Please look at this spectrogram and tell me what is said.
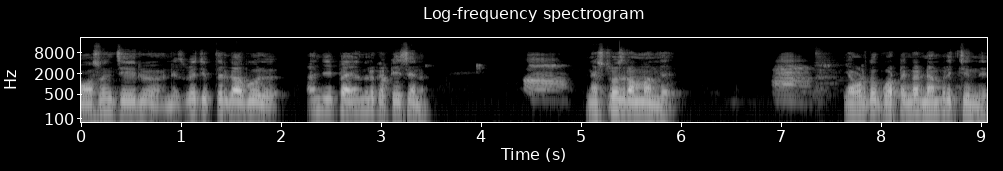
మోసం చేయరు నిజమే చెప్తారు కాబోలు అని చెప్పి ఐదు వందలు కట్టేశాను నెక్స్ట్ రోజు రమ్మంది. ఎవరితో గొట్టంగా నెంబర్ ఇచ్చింది.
